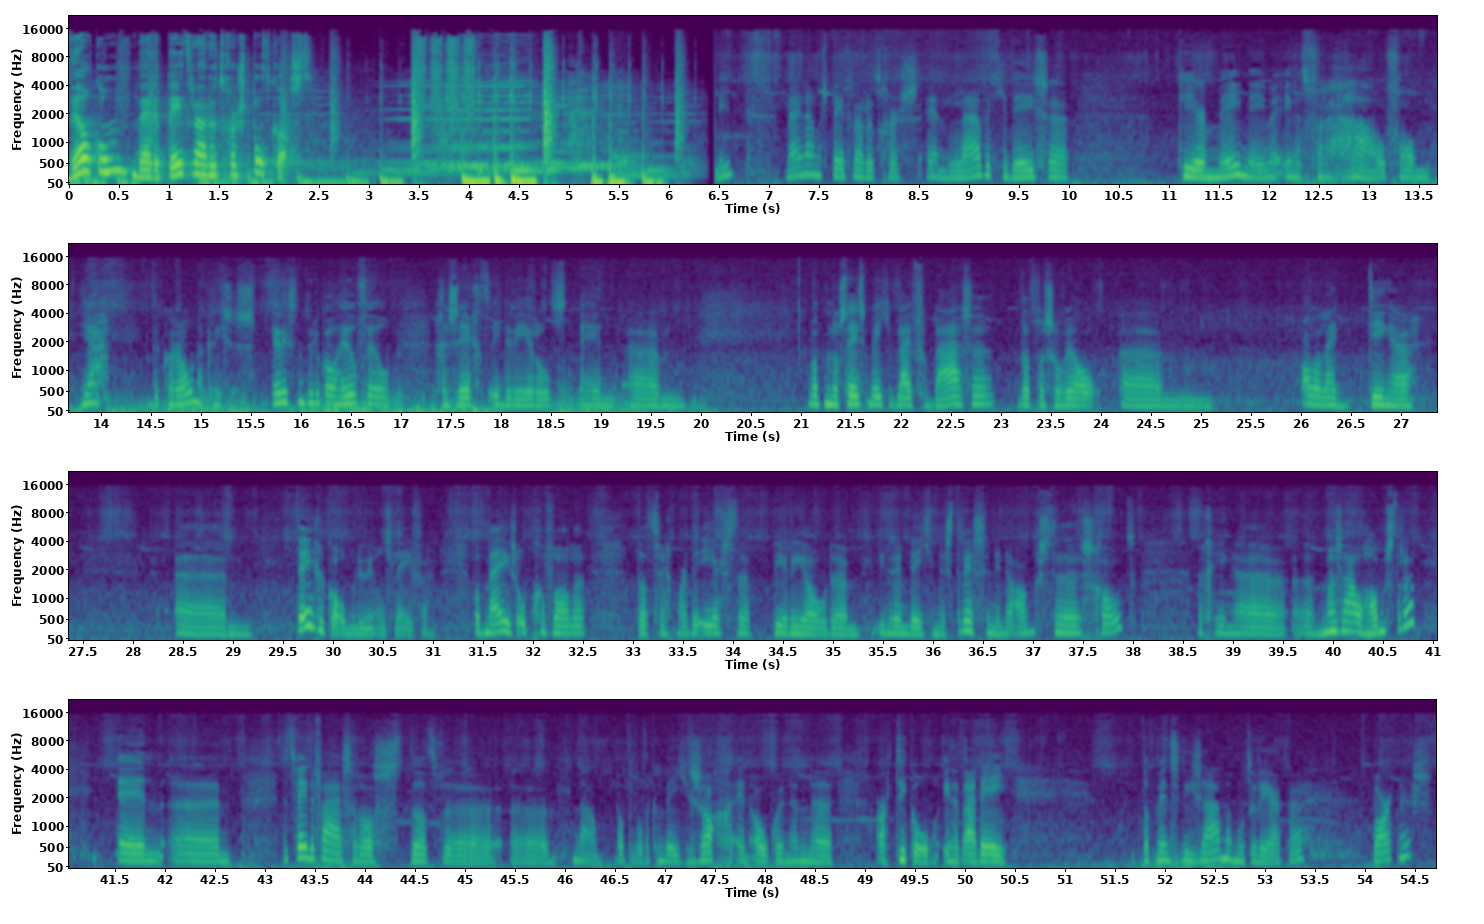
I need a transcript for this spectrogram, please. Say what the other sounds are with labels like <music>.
Welkom bij de Petra Rutgers podcast. Mijn naam is Petra Rutgers en laat ik je deze keer meenemen in het verhaal van ja, de coronacrisis. Er is natuurlijk al heel veel gezegd in de wereld en ehm, wat me nog steeds een beetje blijft verbazen, dat we zowel ehm, allerlei dingen ehm, tegenkomen nu in ons leven. Wat mij is opgevallen, dat zeg maar de eerste periode iedereen een beetje in de stress en in de angst uh, schoot. We gingen uh, massaal hamsteren. En uh, de tweede fase was dat we, nou, wat, wat ik een beetje zag en ook in een artikel in het AD, dat mensen die samen moeten werken, partners,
